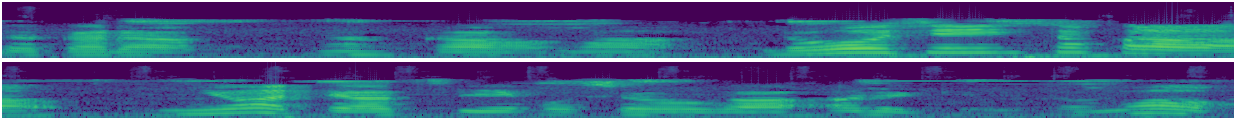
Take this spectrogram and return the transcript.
だから、なんか、まあ、老人とかには手厚い保障があるけれども、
